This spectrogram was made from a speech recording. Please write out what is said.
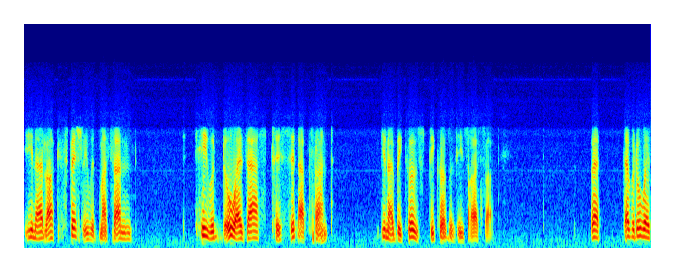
you know, like especially with my son, he would always ask to sit up front, you know, because because of his eyesight. But they would always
